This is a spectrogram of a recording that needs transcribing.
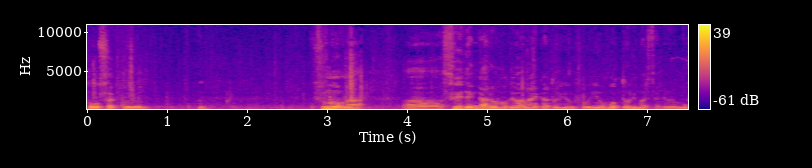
耕作不能な水田があるのではないかというふうに思っておりましたけれども、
